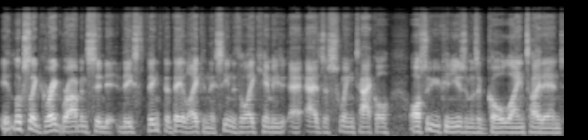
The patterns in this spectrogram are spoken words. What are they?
It looks like Greg Robinson. They think that they like, and they seem to like him as a swing tackle. Also, you can use him as a goal line tight end.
